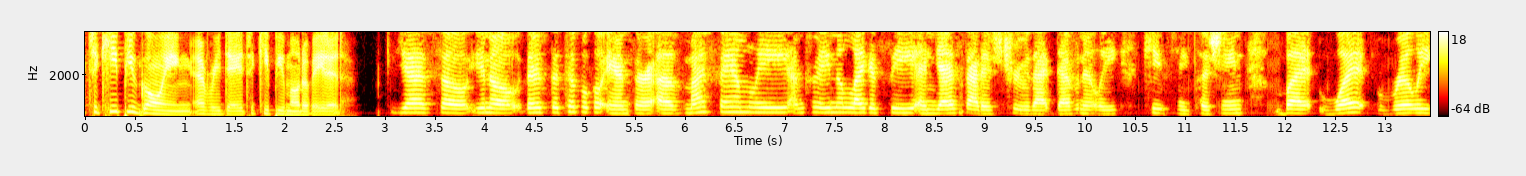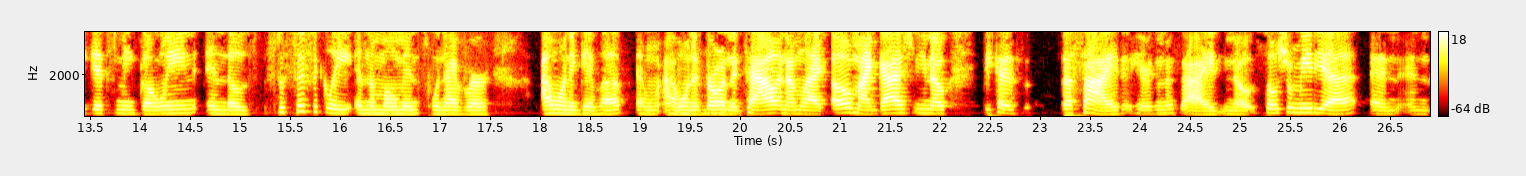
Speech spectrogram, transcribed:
to keep you going every day to keep you motivated? Yeah, so you know, there's the typical answer of my family, I'm creating a legacy. And yes, that is true. That definitely keeps me pushing. But what really gets me going in those, specifically in the moments whenever I want to give up and I want to throw in the towel, and I'm like, oh my gosh, you know, because aside, here's an aside, you know, social media and and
